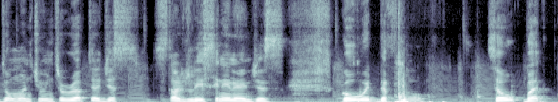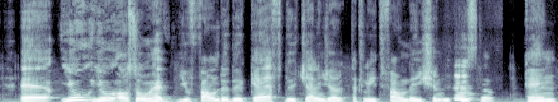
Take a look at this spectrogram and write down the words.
don't want to interrupt i just start listening and just go with the flow so, but uh, you you also have you founded the CAF, the Challenger Athlete Foundation, mm-hmm. and, stuff. and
